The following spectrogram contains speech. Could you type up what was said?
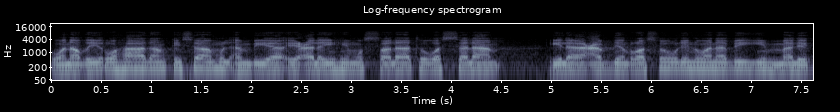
ونظير هذا انقسام الأنبياء عليهم الصلاة والسلام إلى عبد رسول ونبي ملك.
